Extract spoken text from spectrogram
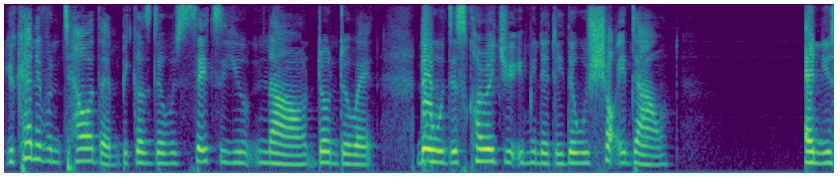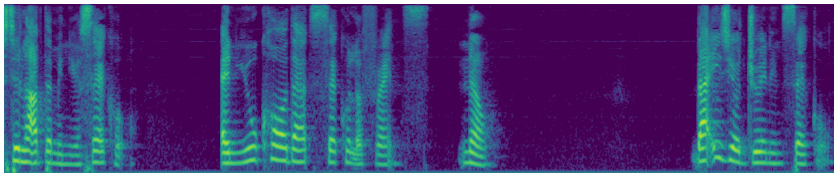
you can't even tell them because they will say to you, no, don't do it. They will discourage you immediately. They will shut it down. And you still have them in your circle. And you call that circle of friends. No. That is your draining circle.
